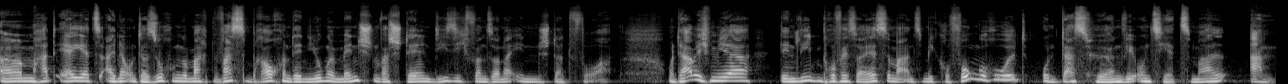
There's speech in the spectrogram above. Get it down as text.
ähm, hat er jetzt eine Untersuchung gemacht, was brauchen denn junge Menschen, was stellen die sich von so einer Innenstadt vor? Und da habe ich mir den lieben Professor Hesse mal ans Mikrofon geholt und das hören wir uns jetzt mal an.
